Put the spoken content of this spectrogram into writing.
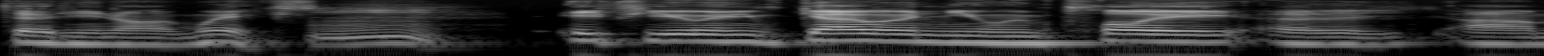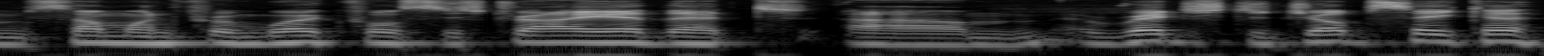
39 weeks. Mm if you go and you employ a, um, someone from Workforce Australia that um, a registered job seeker,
